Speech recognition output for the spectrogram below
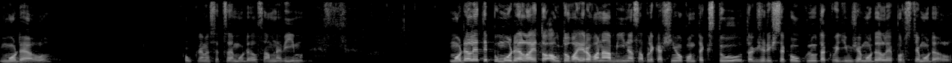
Model. koukneme se, co je model, sám nevím. Model je typu model a je to autovajrovaná bína z aplikačního kontextu, takže když se kouknu, tak vidím, že model je prostě model.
